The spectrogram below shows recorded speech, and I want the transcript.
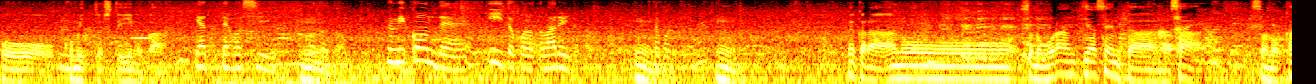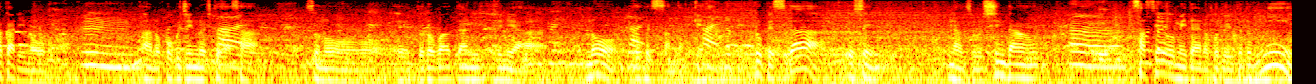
こううん。コミットしていいのか、やってほしいことと、踏み込んでいいところと悪いところ、うん。ところですよね。うん、だから、あのーそのボランティアセンターのさ、その係のうん。あの黒人の人がさ、はそのえー、とロバート・ダニー・ジュニアのロペスさんだっけ、はいロペス。が要するになんその診断うん。させようみたいなことを言った時に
